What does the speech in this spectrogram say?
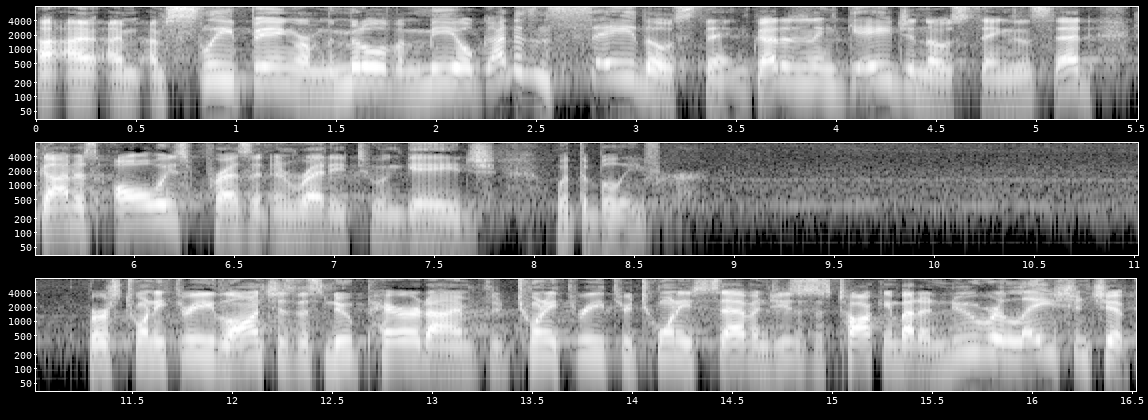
I, I'm, I'm sleeping, or I'm in the middle of a meal. God doesn't say those things. God doesn't engage in those things. Instead, God is always present and ready to engage with the believer. Verse 23 launches this new paradigm through 23 through 27. Jesus is talking about a new relationship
